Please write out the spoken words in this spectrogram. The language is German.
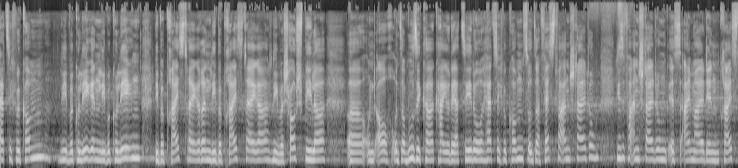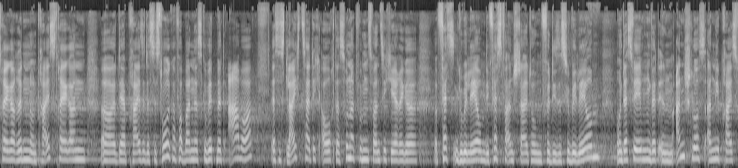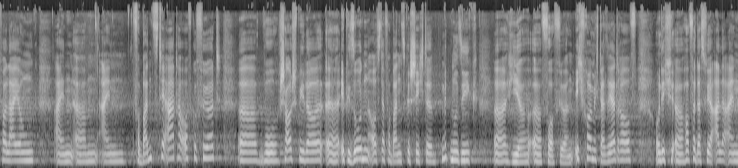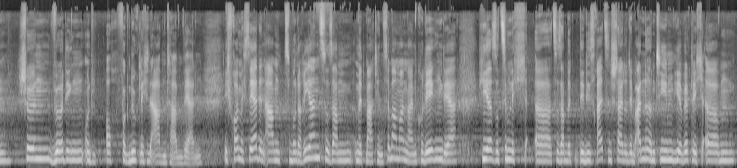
Herzlich willkommen, liebe Kolleginnen, liebe Kollegen, liebe Preisträgerinnen, liebe Preisträger, liebe Schauspieler und auch unser Musiker Caio de Acedo. Herzlich willkommen zu unserer Festveranstaltung. Diese Veranstaltung ist einmal den Preisträgerinnen und Preisträgern äh, der Preise des Historikerverbandes gewidmet, aber es ist gleichzeitig auch das 125-jährige Jubiläum, die Festveranstaltung für dieses Jubiläum. Und deswegen wird im Anschluss an die Preisverleihung Verleihung ein, ähm, ein Verbandstheater aufgeführt, äh, wo Schauspieler äh, Episoden aus der Verbandsgeschichte mit Musik äh, hier äh, vorführen. Ich freue mich da sehr drauf und ich äh, hoffe, dass wir alle einen schönen, würdigen und auch vergnüglichen Abend haben werden. Ich freue mich sehr, den Abend zu moderieren, zusammen mit Martin Zimmermann, meinem Kollegen, der hier so ziemlich äh, zusammen mit Denise Reizenstein und dem anderen Team hier wirklich ähm,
